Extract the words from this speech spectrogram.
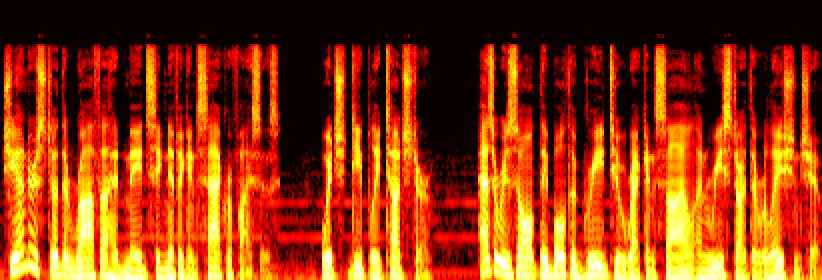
She understood that Rafa had made significant sacrifices, which deeply touched her. As a result, they both agreed to reconcile and restart their relationship.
